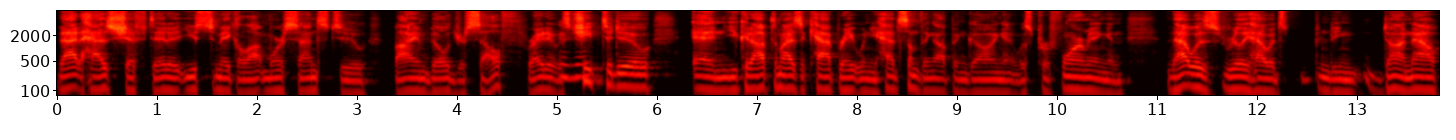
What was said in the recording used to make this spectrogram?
that has shifted. It used to make a lot more sense to buy and build yourself, right? It was mm-hmm. cheap to do and you could optimize a cap rate when you had something up and going and it was performing and that was really how it's been being done. Now,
